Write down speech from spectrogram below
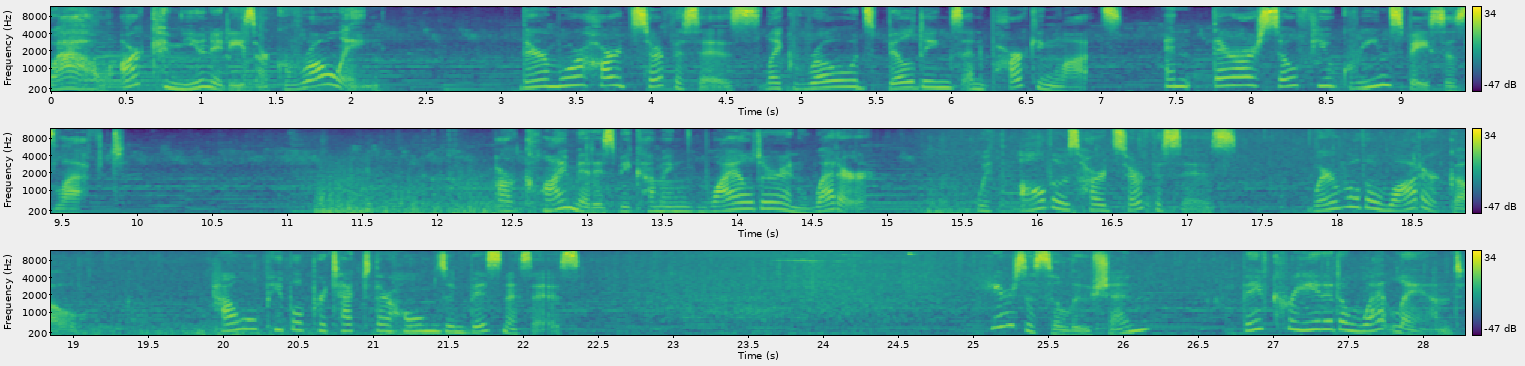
Wow, our communities are growing. There are more hard surfaces, like roads, buildings, and parking lots, and there are so few green spaces left. Our climate is becoming wilder and wetter. With all those hard surfaces, where will the water go? How will people protect their homes and businesses? Here's a solution. They've created a wetland.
